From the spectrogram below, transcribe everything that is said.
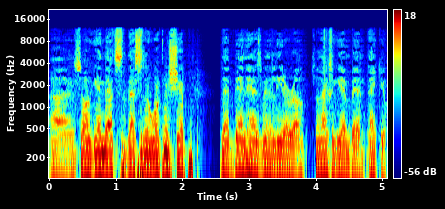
Uh, and so again, that's that's the workmanship that Ben has been a leader of. So thanks again, Ben. Thank you.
